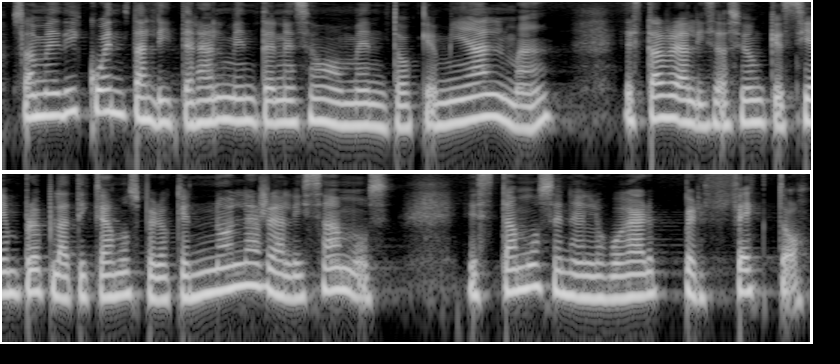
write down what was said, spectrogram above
O sea, me di cuenta literalmente en ese momento que mi alma, esta realización que siempre platicamos, pero que no la realizamos, estamos en el lugar perfecto,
